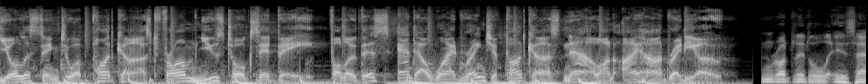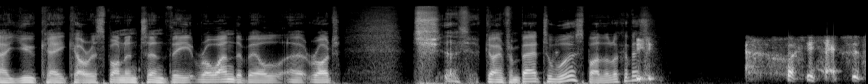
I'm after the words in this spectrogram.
You're listening to a podcast from Newstalk ZB. Follow this and our wide range of podcasts now on iHeartRadio. Rod Liddle is our UK correspondent, and the Rwanda bill, uh, Rod, going from bad to worse by the look of it. yes, it's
